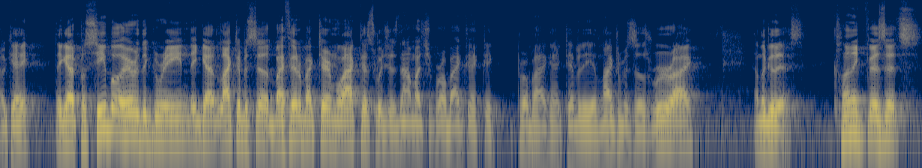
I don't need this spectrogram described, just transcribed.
okay? They got a placebo here with the green. They got lactobacillus, bifidobacterium lactis, which is not much probiotic, probiotic activity, and lactobacillus reuteri. And look at this. Clinic visits,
